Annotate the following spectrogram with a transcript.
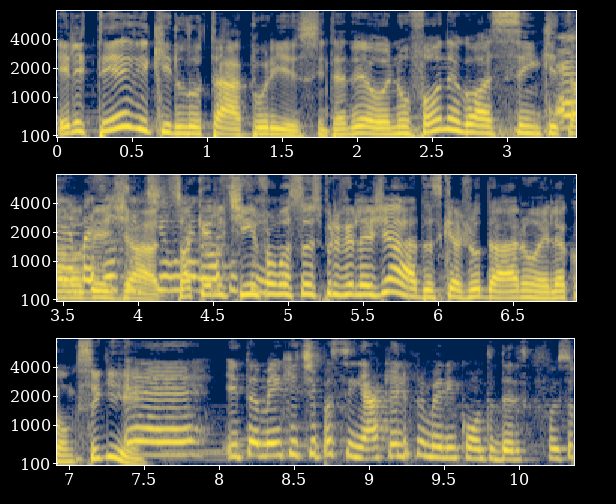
ele teve que lutar por isso, entendeu? Não foi um negócio assim que É, tava beijado. um Só que ele tinha assim- informações privilegiadas que ajudaram ele a conseguir. É, e também que, tipo assim, aquele primeiro encontro deles que foi super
